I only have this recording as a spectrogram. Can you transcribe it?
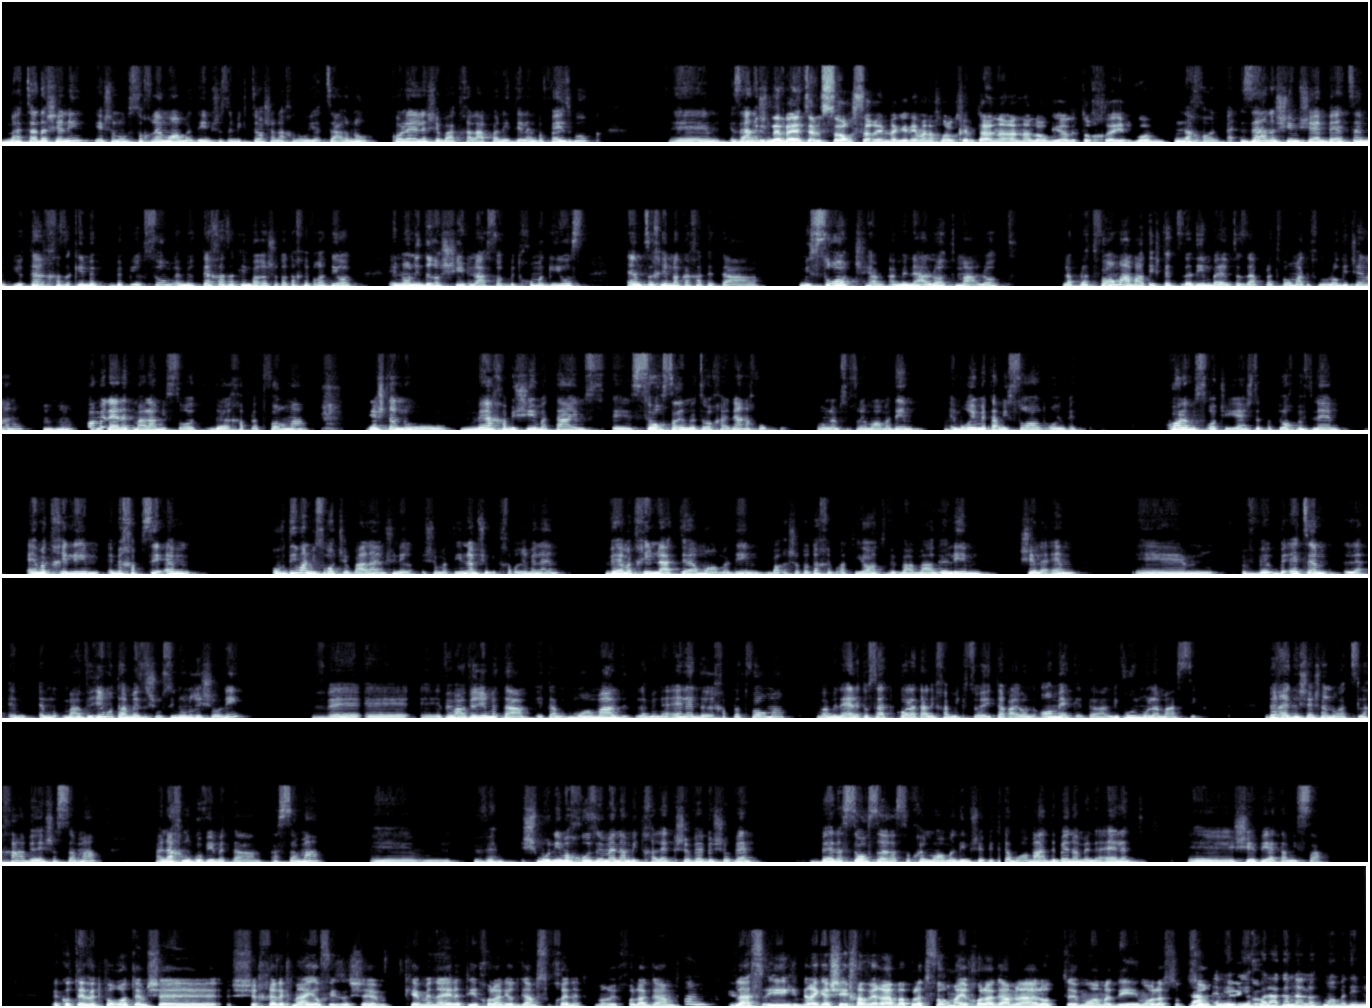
מהצד השני יש לנו סוכני מועמדים שזה מקצוע שאנחנו יצרנו כל אלה שבהתחלה פניתי להם בפייסבוק זה אנשים שזה בעצם סורסרים נגיד אם אנחנו לוקחים את האנלוגיה לתוך ארגון? נכון. זה אנשים שהם בעצם יותר חזקים בפרסום הם יותר חזקים ברשתות החברתיות הם לא נדרשים לעסוק בתחום הגיוס הם צריכים לקחת את המשרות שהמנהלות מעלות לפלטפורמה, אמרתי שתי צדדים באמצע זה הפלטפורמה הטכנולוגית שלנו, mm-hmm. כל מנהלת מעלה משרות דרך הפלטפורמה, יש לנו 150-200 אה, סורסרים לצורך העניין, אנחנו קוראים להם סוכני מועמדים, הם רואים את המשרות, רואים את כל המשרות שיש, זה פתוח בפניהם, הם מתחילים, הם מחפשים, הם עובדים על משרות שבא להם, שנרא, שמתאים להם, שמתחברים אליהם, והם מתחילים לאתר מועמדים ברשתות החברתיות ובמעגלים שלהם. אמ, ובעצם הם, הם מעבירים אותם איזשהו סינון ראשוני ו, ומעבירים את, ה, את המועמד למנהלת דרך הפלטפורמה והמנהלת עושה את כל התהליך המקצועי, את הרעיון עומק, את הליווי מול המעסיק. ברגע שיש לנו הצלחה ויש השמה, אנחנו גובים את ההשמה ו-80% ממנה מתחלק שווה בשווה בין הסורסר, הסוכן מועמדים שהביא את המועמד, לבין המנהלת אה, שהביאה את המשרה. וכותבת פה רותם ש, שחלק מהיופי זה שכמנהלת היא יכולה להיות גם סוכנת, כלומר היא יכולה גם, כן. לעש... היא, ברגע שהיא חברה בפלטפורמה היא יכולה גם להעלות מועמדים או לעשות סורטינג. היא יכולה גם להעלות מועמדים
